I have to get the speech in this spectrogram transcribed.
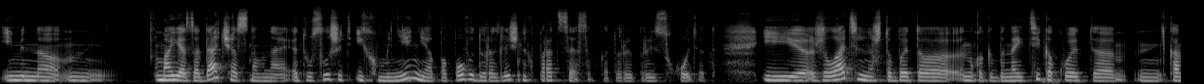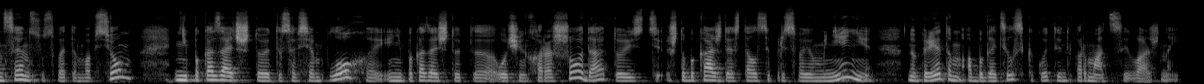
именно моя задача основная — это услышать их мнение по поводу различных процессов, которые происходят. И желательно, чтобы это, ну, как бы найти какой-то консенсус в этом во всем, не показать, что это совсем плохо, и не показать, что это очень хорошо, да, то есть, чтобы каждый остался при своем мнении, но при этом обогатился какой-то информацией важной.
